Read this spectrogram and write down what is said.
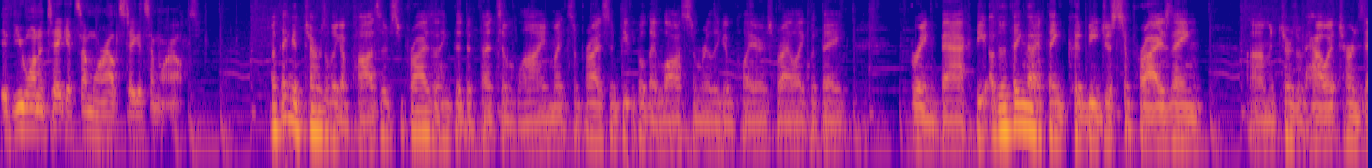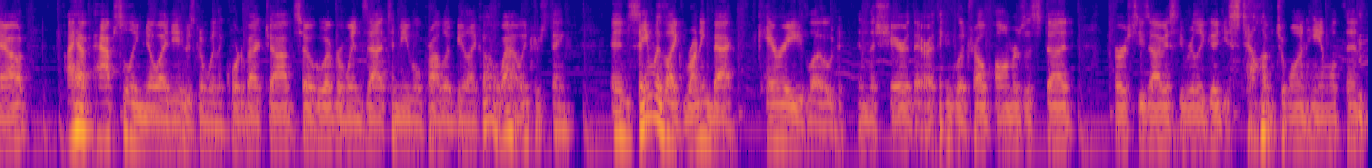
if you want to take it somewhere else, take it somewhere else. I think in terms of like a positive surprise, I think the defensive line might surprise some people. They lost some really good players, but I like what they bring back. The other thing that I think could be just surprising um, in terms of how it turns out, I have absolutely no idea who's going to win the quarterback job. So whoever wins that to me will probably be like, oh wow, interesting. And same with like running back carry load in the share there. I think Latrele Palmer's a stud. First, he's obviously really good. You still have Jawon Hamilton.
